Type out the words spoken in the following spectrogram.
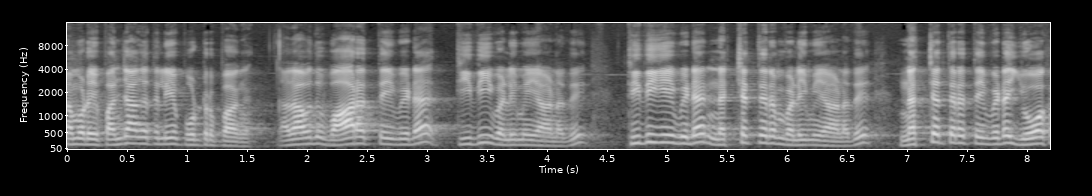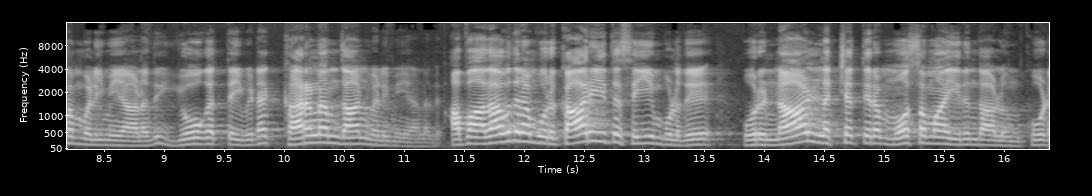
நம்முடைய பஞ்சாங்கத்திலேயே போட்டிருப்பாங்க. அதாவது வாரத்தை விட திதி வலிமையானது திதியை விட நட்சத்திரம் வலிமையானது நட்சத்திரத்தை விட யோகம் வலிமையானது யோகத்தை விட கரணம்தான் வலிமையானது. அப்போ அதாவது நம்ம ஒரு காரியத்தை செய்யும் பொழுது ஒரு நாள் நட்சத்திரம் மோசமாக இருந்தாலும் கூட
